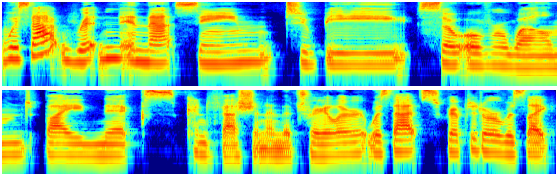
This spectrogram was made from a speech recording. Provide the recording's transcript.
Was that written in that scene to be so overwhelmed by Nick's confession in the trailer? Was that scripted or was like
